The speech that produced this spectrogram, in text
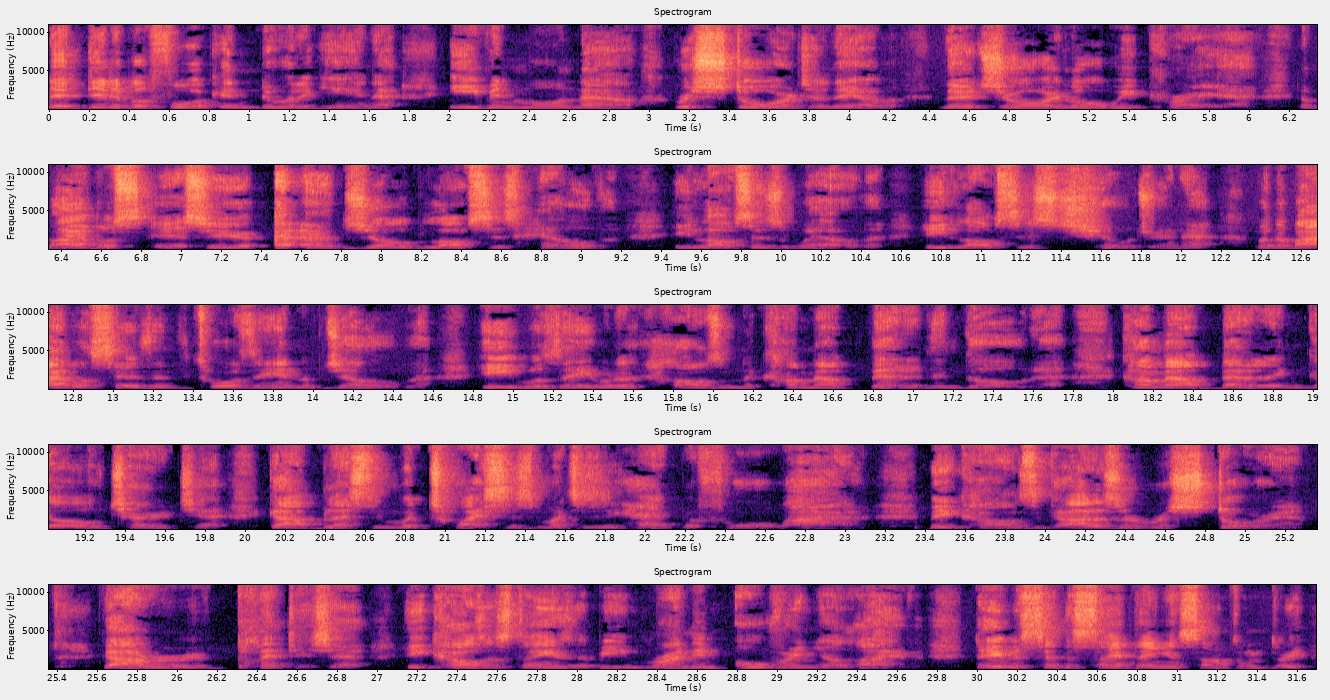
that did it before can do it again, uh, even more now. Restore to them their joy, Lord, we pray. The Bible says here, Job lost his health, he lost his wealth, he lost his children. But the Bible says that towards the end of Job, he was able to cause them to come out better than gold. Come out better than gold, church. God blessed him with twice as much as he had before. Why? Because God is a restorer. God will replenish. He causes things to be running over in your life. David said the same thing in Psalm 23.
